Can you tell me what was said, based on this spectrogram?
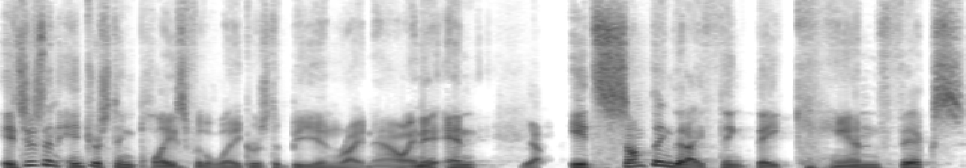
it's just an interesting place for the Lakers to be in right now, and it, and yeah. it's something that I think they can fix,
